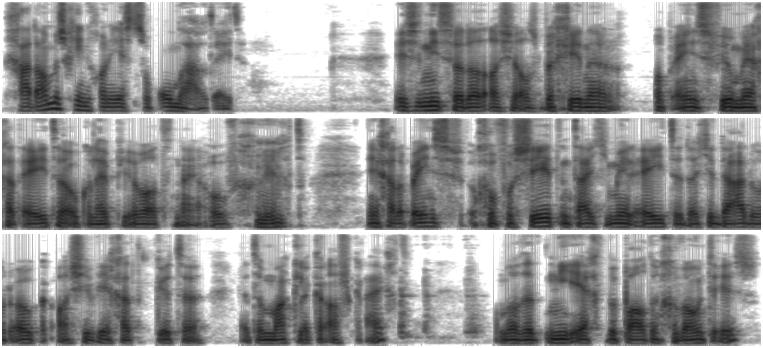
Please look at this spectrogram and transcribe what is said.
ga dan misschien gewoon eerst eens op onderhoud eten. Is het niet zo dat als je als beginner opeens veel meer gaat eten, ook al heb je wat nou ja, overgewicht, Mhm. En je gaat opeens geforceerd een tijdje meer eten, dat je daardoor ook als je weer gaat kutten het er makkelijker afkrijgt? Omdat het niet echt bepaald een gewoonte is.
